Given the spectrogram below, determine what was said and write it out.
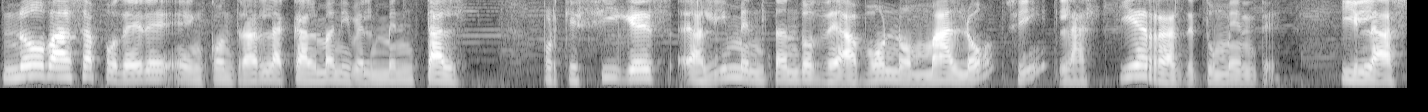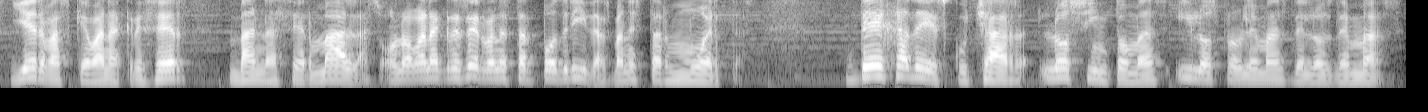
no vas a poder eh, encontrar la calma a nivel mental. Porque sigues alimentando de abono malo, ¿sí? Las tierras de tu mente. Y las hierbas que van a crecer van a ser malas o no van a crecer, van a estar podridas, van a estar muertas. Deja de escuchar los síntomas y los problemas de los demás.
